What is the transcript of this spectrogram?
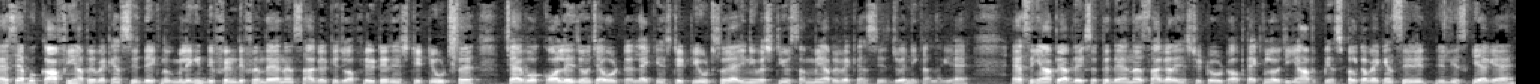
ऐसे आपको काफ़ी यहाँ पे वैकेंसी देखने को मिलेगी डिफरेंट डिफरेंट दयानंद सागर के जो अफिलेटेड इंस्टीट्यूट्स है, चाहे वो कॉलेज हो, चाहे वो लाइक इंस्टीट्यूट्स हो या यूनिवर्सिटी हो, सब में यहाँ पे वैकेंसी जो है निकाला गया है। ऐसे यहाँ पे आप देख सकते हैं Dayanand Sagar institute of technology यहाँ पे प्रिंसिपल का वैकेंसी रिलीज़ किया गया है।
